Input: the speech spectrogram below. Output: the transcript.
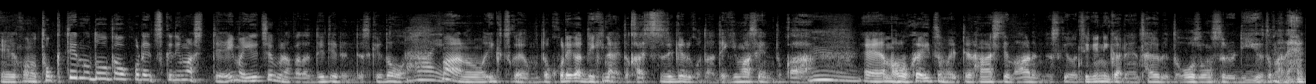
えー、この特典の動画をこれ作りまして、今、YouTube なんかで出てるんですけど、はい、まあ、あのいくつか読むと、これができないと貸し続けることはできませんとか、うん、えー、まあ、僕がいつも言ってる話でもあるんですけど、テクニカルに頼ると大損する理由とかね、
